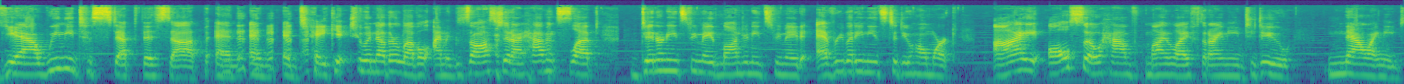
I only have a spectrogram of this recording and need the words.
yeah, we need to step this up and and and take it to another level. I'm exhausted. I haven't slept. Dinner needs to be made, laundry needs to be made. Everybody needs to do homework. I also have my life that I need to do. Now I need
